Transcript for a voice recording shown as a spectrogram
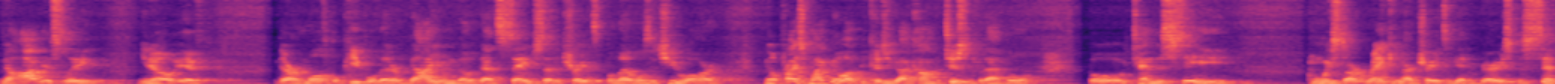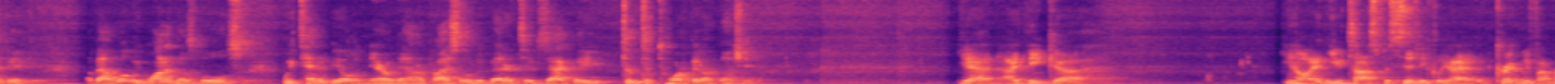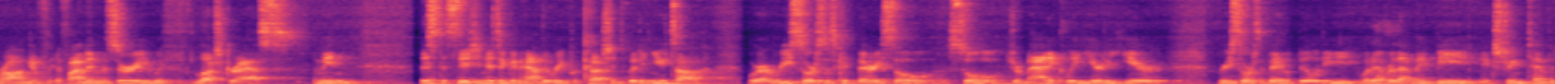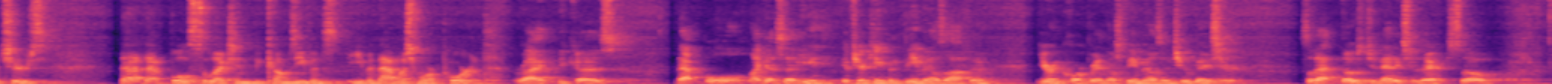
Now, obviously, you know, if there are multiple people that are valuing the, that same set of traits at the levels that you are, you know, price might go up because you got competition for that bull. But what we tend to see when we start ranking our traits and getting very specific about what we want in those bulls, we tend to be able to narrow down our price a little bit better to exactly to, to, to more fit our budget. Yeah, I think uh, you know, in Utah specifically. I correct me if I'm wrong. If if I'm in Missouri with lush grass, I mean, this decision isn't going to have the repercussions. But in Utah, where our resources can vary so so dramatically year to year, resource availability, whatever that may be, extreme temperatures, that that bull selection becomes even even that much more important. Right, because that bull, like I said, he if you're keeping females off him, you're incorporating those females into your base herd. So that those genetics are there. So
